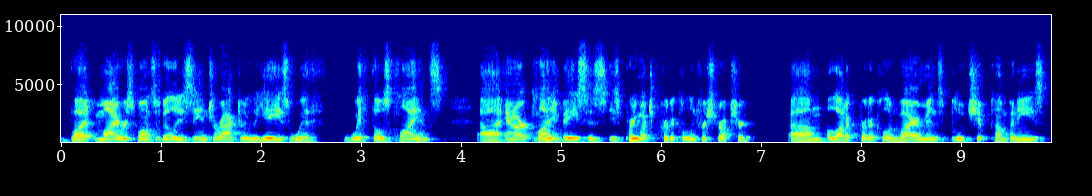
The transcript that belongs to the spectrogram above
But my responsibility is to interact or liaise with with those clients, uh, and our client base is is pretty much critical infrastructure. Um, a lot of critical environments, blue chip companies,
